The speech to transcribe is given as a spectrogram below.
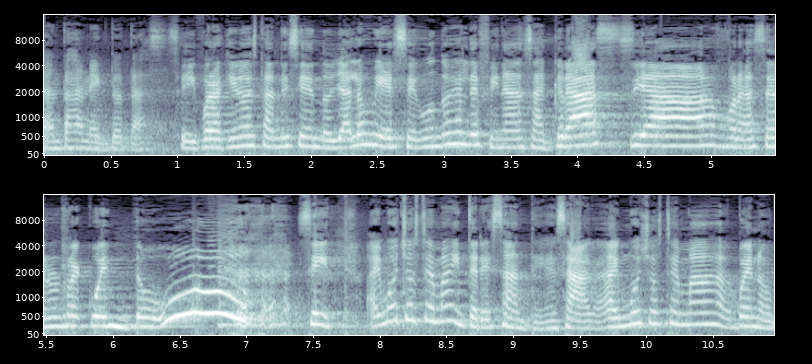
tantas anécdotas. Sí, por aquí nos están diciendo, ya los vi, el segundo es el de finanzas. Gracias por hacer un recuento. ¡Uh! Sí, hay muchos temas interesantes, o sea, hay muchos temas, bueno,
